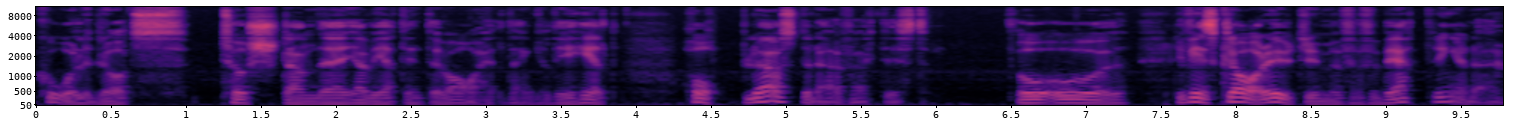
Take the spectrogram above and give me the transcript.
kolhydratstörstande, jag vet inte vad helt enkelt. Det är helt hopplöst det där faktiskt. Och, och det finns klara utrymmen för förbättringar där.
